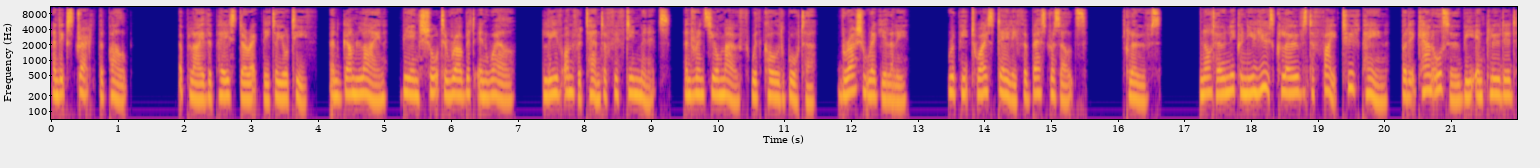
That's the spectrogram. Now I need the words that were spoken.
and extract the pulp. Apply the paste directly to your teeth and gum line being sure to rub it in well. Leave on for 10 to 15 minutes, and rinse your mouth with cold water. Brush regularly. Repeat twice daily for best results. Cloves. Not only can you use cloves to fight tooth pain, but it can also be included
